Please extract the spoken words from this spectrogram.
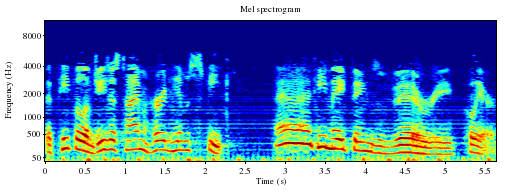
The people of Jesus' time heard him speak, and he made things very clear.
